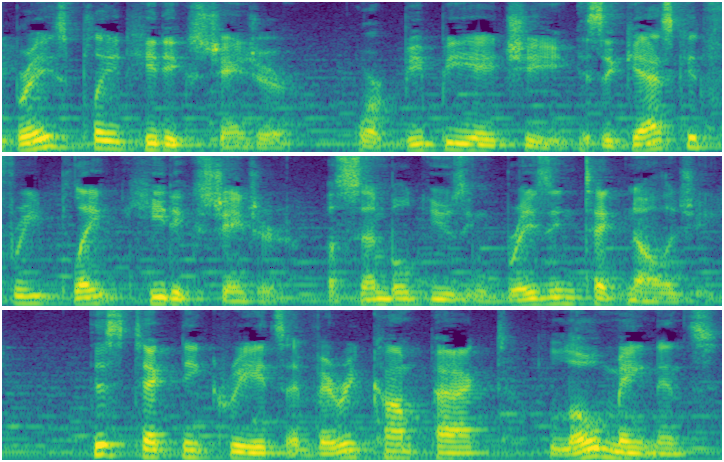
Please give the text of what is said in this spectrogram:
brazed plate heat exchanger, or BPHE, is a gasket-free plate heat exchanger assembled using brazing technology. This technique creates a very compact, low maintenance,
